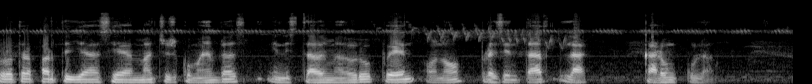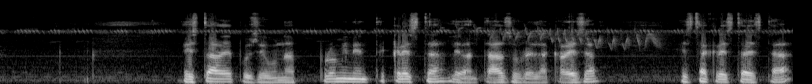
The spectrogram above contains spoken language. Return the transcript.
Por otra parte, ya sean machos como hembras en estado inmaduro pueden o no presentar la carúncula. Esta ave posee una prominente cresta levantada sobre la cabeza. Esta cresta está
